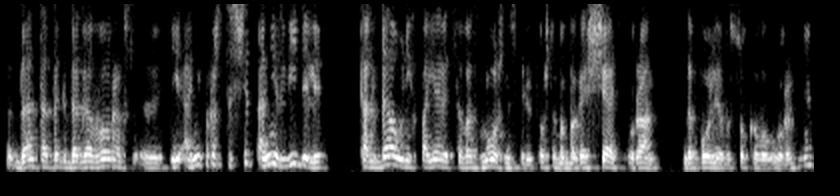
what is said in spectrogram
да, договоров. Э, и они просто они видели, когда у них появится возможность для того, чтобы обогащать уран до более высокого уровня.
